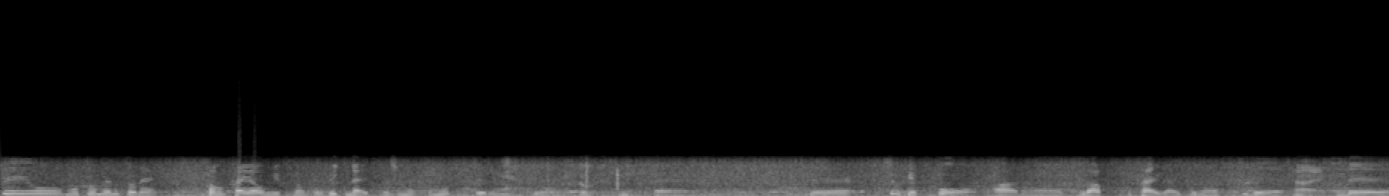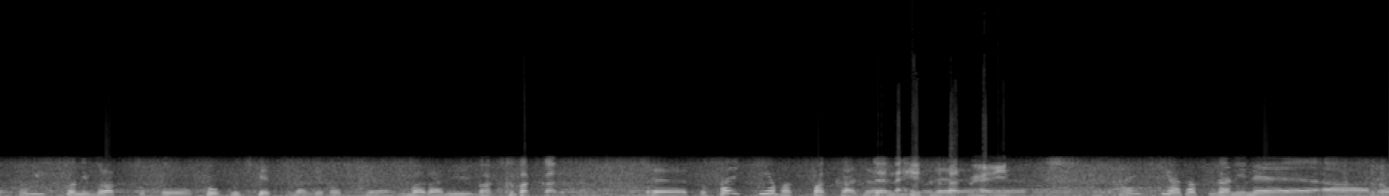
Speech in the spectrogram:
性を求めるとね多分海外オフィスなんてできないと私も思ってるんですよ。そうですね。えーで私も結構あのブラッと海外行くのが好きで、はい。で本当にブラッとこう航空チケットだけ取っていまだに、バックパッカーですか？えー、と最近はバックパッカーじゃないですよねじゃないです最近はさすがにねあの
